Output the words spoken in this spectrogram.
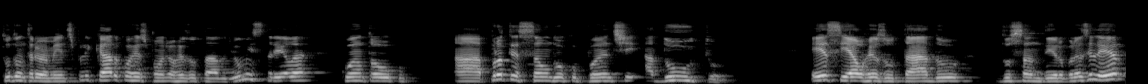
Tudo anteriormente explicado corresponde ao resultado de uma estrela quanto à proteção do ocupante adulto. Esse é o resultado do sandeiro brasileiro.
